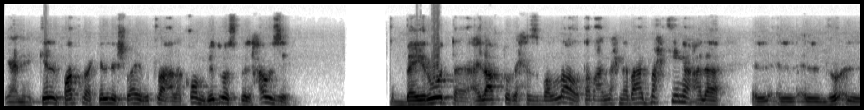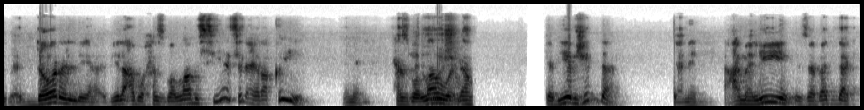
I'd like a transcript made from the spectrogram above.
يعني كل فترة كل شوي بيطلع على قوم بيدرس بالحوزة. بيروت علاقته بحزب الله. وطبعا نحن بعد ما حكينا على الدور اللي بيلعبه حزب الله بالسياسة العراقية. يعني حزب الله له كبير جدا. يعني عملية إذا بدك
